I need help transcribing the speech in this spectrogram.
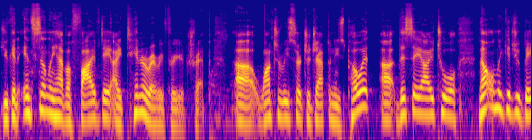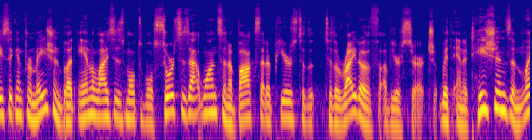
You can instantly have a five day itinerary for your trip. Uh, want to research a Japanese poet? Uh, this AI tool not only gives you basic information, but analyzes multiple sources at once in a box that appears to the to the right of, of your search with annotations and links.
